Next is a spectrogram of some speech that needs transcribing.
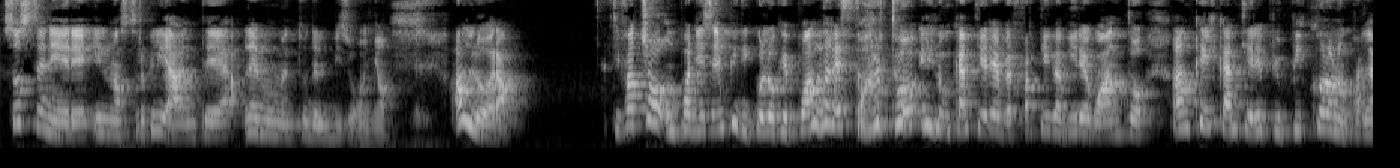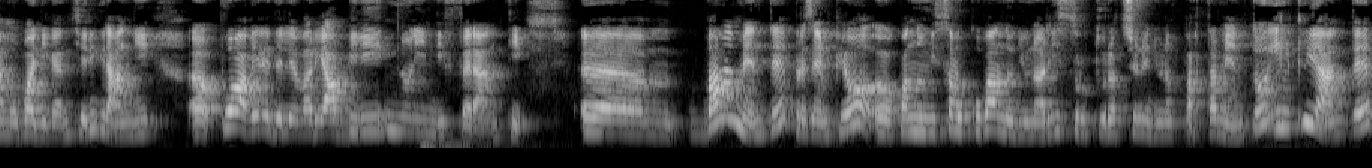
sostenere il nostro cliente nel momento del bisogno. Allora, ti faccio un po' di esempi di quello che può andare storto in un cantiere per farti capire quanto anche il cantiere più piccolo, non parliamo poi di cantieri grandi, eh, può avere delle variabili non indifferenti. Eh, banalmente, per esempio, eh, quando mi stavo occupando di una ristrutturazione di un appartamento, il cliente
